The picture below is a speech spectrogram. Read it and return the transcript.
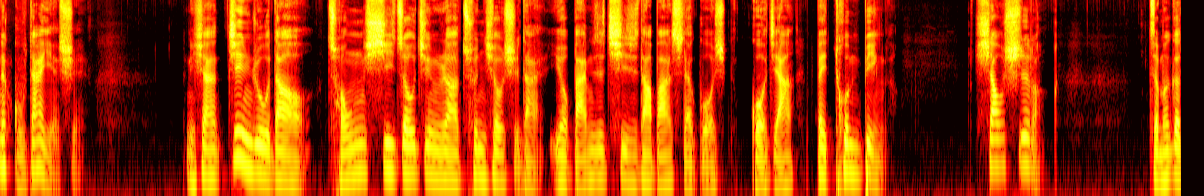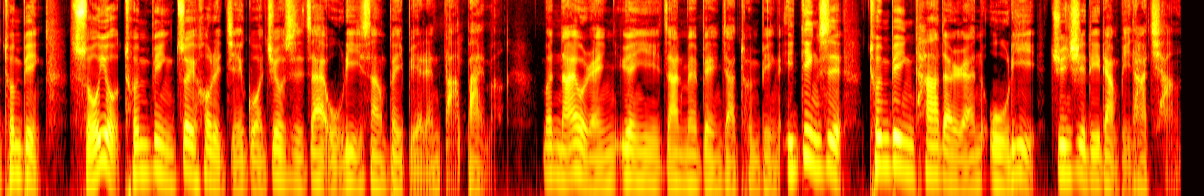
那古代也是，你像进入到从西周进入到春秋时代，有百分之七十到八十的国国家被吞并了，消失了。怎么个吞并？所有吞并最后的结果就是在武力上被别人打败嘛。那哪有人愿意在那边被人家吞并？一定是吞并他的人武力军事力量比他强，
